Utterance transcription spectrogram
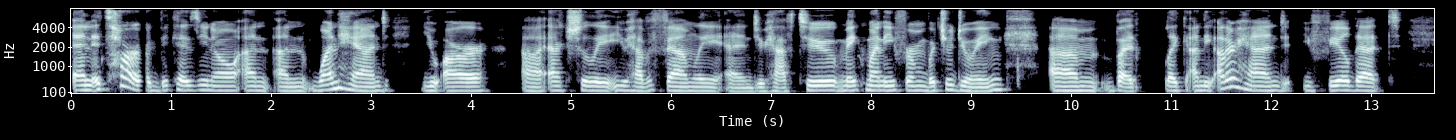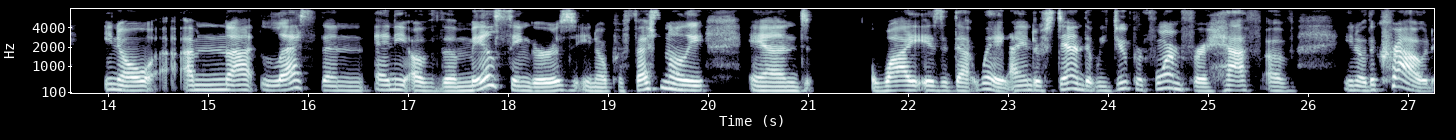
and it's hard because you know on on one hand you are uh, actually you have a family and you have to make money from what you're doing um, but like on the other hand you feel that you know i'm not less than any of the male singers you know professionally and why is it that way? I understand that we do perform for half of you know the crowd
